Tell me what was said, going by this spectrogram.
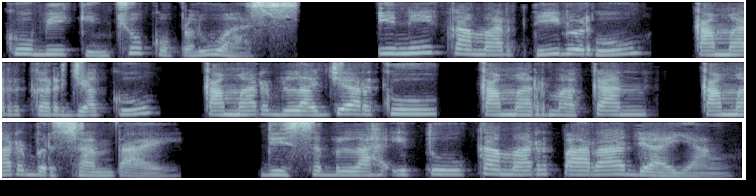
ku bikin cukup luas. Ini kamar tidurku, kamar kerjaku, kamar belajarku, kamar makan, kamar bersantai. Di sebelah itu kamar para dayang.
